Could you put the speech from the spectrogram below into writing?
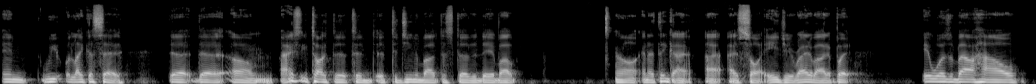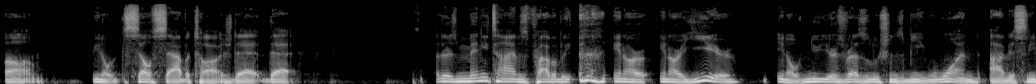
And we, like I said, the the um, I actually talked to to, to Gene about this the other day about uh, and I think I, I, I saw AJ write about it, but it was about how um, you know self sabotage that that there's many times probably in our in our year you know new year's resolutions being one obviously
